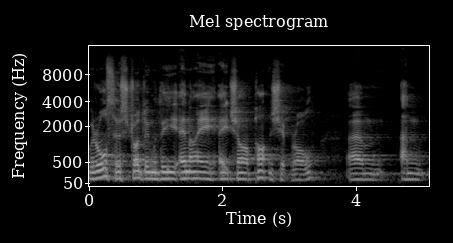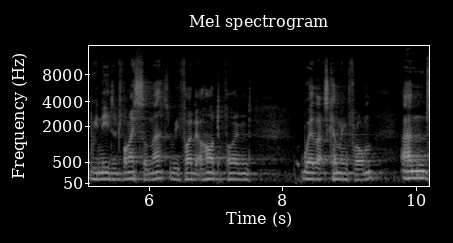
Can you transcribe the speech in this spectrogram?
We're also struggling with the NIHR partnership role, um, and we need advice on that. We find it hard to find where that's coming from. And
